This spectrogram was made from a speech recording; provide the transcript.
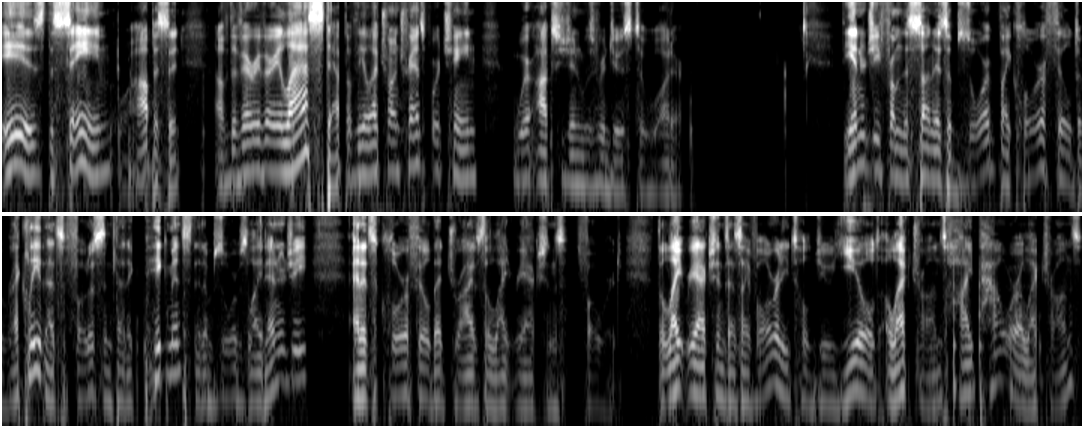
is the same or opposite of the very, very last step of the electron transport chain where oxygen was reduced to water. The energy from the sun is absorbed by chlorophyll directly. That's a photosynthetic pigment that absorbs light energy, and it's chlorophyll that drives the light reactions forward. The light reactions, as I've already told you, yield electrons, high power electrons,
